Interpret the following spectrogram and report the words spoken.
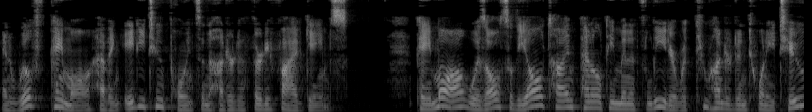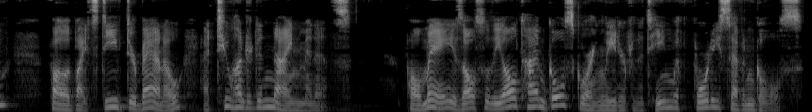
and Wilf Paiement having 82 points in 135 games. Paiement was also the all time penalty minutes leader with 222, followed by Steve Durbano at 209 minutes. Paul May is also the all time goal scoring leader for the team with 47 goals.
